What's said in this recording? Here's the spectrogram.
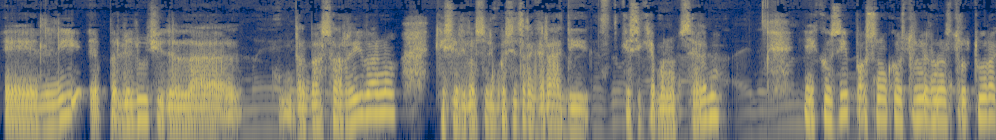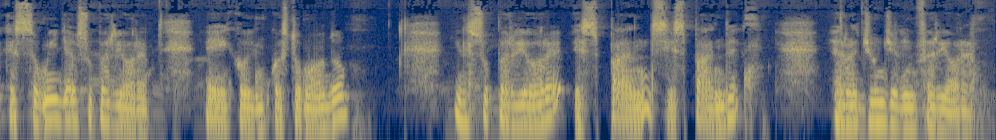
E lì eh, per le luci della, dal basso arrivano, che si rivestono in questi tre gradi che si chiamano Tselem e così possono costruire una struttura che somiglia al superiore e in questo modo il superiore espand- si espande e raggiunge l'inferiore.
